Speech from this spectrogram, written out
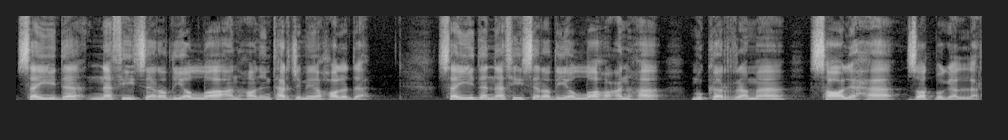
Sayyida nafisa roziyallohu anhoning tarjimai holida. Sayyida nafisa roziyallohu anha mukarrama soliha zot bo'lganlar.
